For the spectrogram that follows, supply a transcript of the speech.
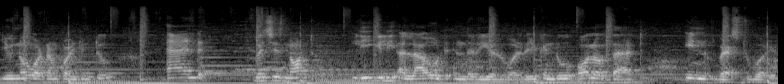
You know what I'm pointing to, and which is not legally allowed in the real world. You can do all of that in Westworld.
